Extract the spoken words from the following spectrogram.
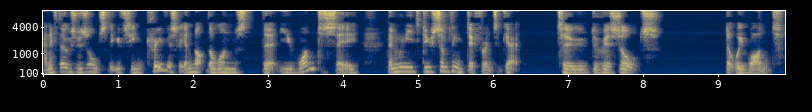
And if those results that you've seen previously are not the ones that you want to see, then we need to do something different to get to the results that we want,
